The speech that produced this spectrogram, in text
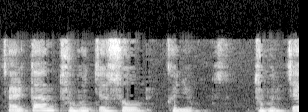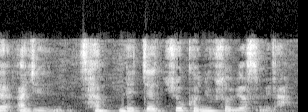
자 일단 두 번째 수업 근육 두 번째 사, 넷째 주 근육 수업이었습니다.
